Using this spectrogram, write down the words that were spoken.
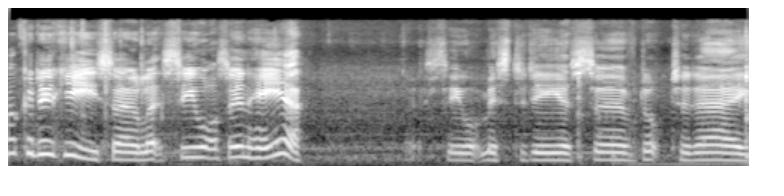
Okie dokie, so let's see what's in here. Let's See what Mr D has served up today.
